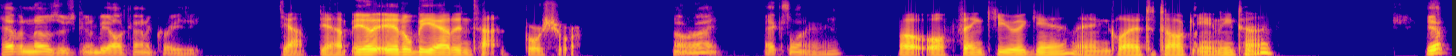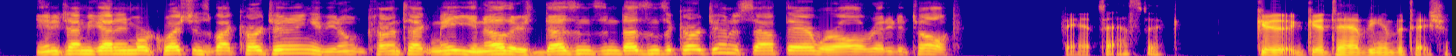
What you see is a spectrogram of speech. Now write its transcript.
heaven knows there's going to be all kind of crazy. Yeah, yeah, it, it'll be out in time for sure. All right, excellent. All right. Well, well, thank you again, and glad to talk anytime. Yep, anytime you got any more questions about cartooning, if you don't contact me, you know there's dozens and dozens of cartoonists out there. We're all ready to talk. Fantastic. Good good to have the invitation.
